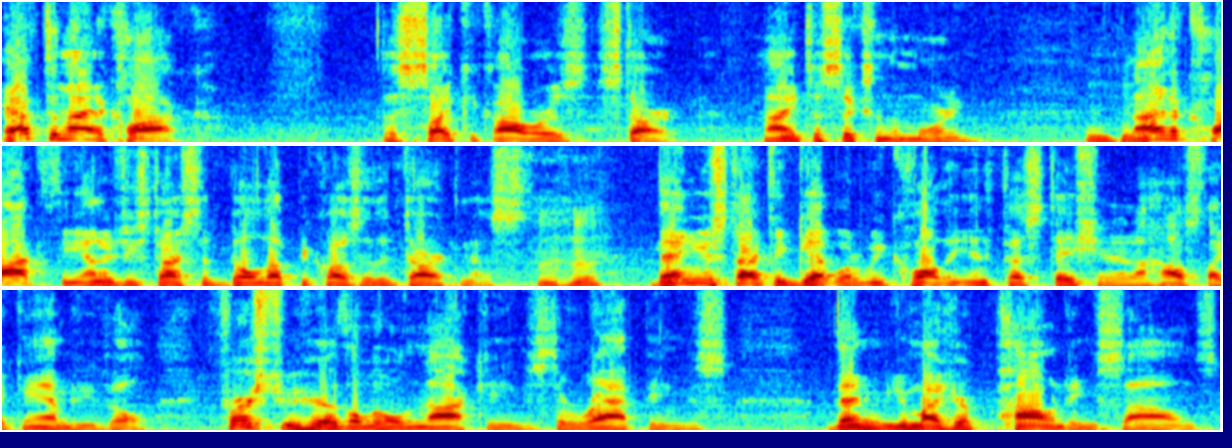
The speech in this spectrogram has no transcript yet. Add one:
After 9 o'clock, the psychic hours start, 9 to 6 in the morning. 9 o'clock, the energy starts to build up because of the darkness. Mm-hmm. Then you start to get what we call the infestation in a house like Amityville. First, you hear the little knockings, the rappings. Then you might hear pounding sounds.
